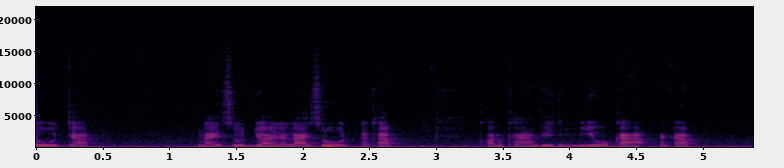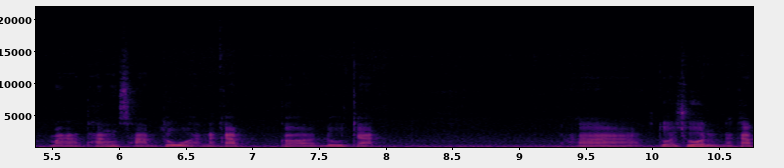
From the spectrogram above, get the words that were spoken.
ดูจาก ในสูตรย่อยหลาย ๆ สูตรนะครับ ค่อนข้างที่จะมีโอกาสนะครับ มาทั้ง 3 ตัวนะครับ ก็ดูจากาตัวชนนะครับ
